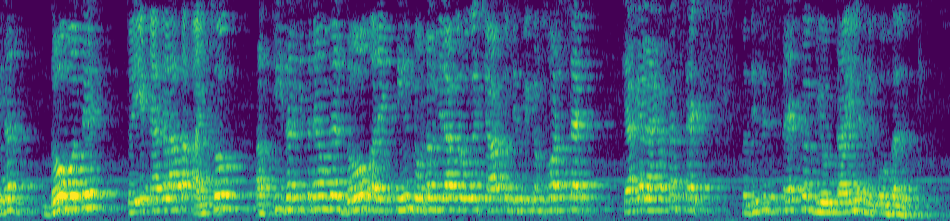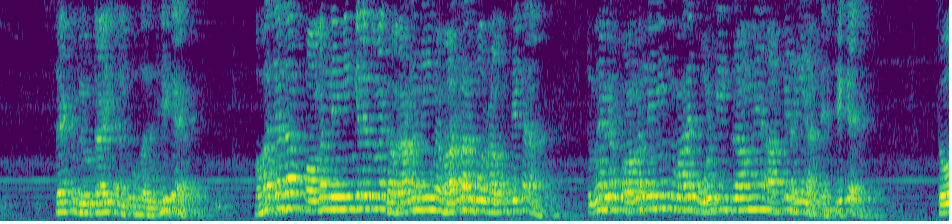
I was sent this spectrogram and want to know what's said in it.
इधर दो होते तो ये क्या कहलाता? आइसो अब की इधर कितने हो गए दो और एक तीन टोटल मिलाकर हो गए चार तो दिस बिकम्स व्हाट सेक क्या कहलाएगा अपना? सेक तो this is sec butyl alcohol sec butyl alcohol ठीक है? बहुत ज़्यादा कॉमन नेमिंग के लिए तुम्हें घबराना नहीं, मैं बार बार बोल रहा हूँ, ठीक है ना? तुम्हें अगर कॉमन नेमिंग तुम्हारे बोर्ड के एग्ज़ाम में आपके नहीं आते हैं, ठीक है? तो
